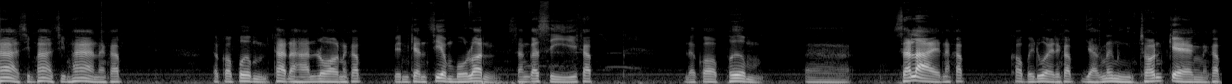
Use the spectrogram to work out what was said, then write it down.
15 15 15 นะครับ แล้วก็เพิ่มธาตุอาหารรองนะครับ เป็นแคลเซียมโบรอน สังกะสีครับ แล้วก็เพิ่มสาลายนะครับ เข้าไปด้วยนะครับ อย่างละหนึ่งช้อนแกงนะครับ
